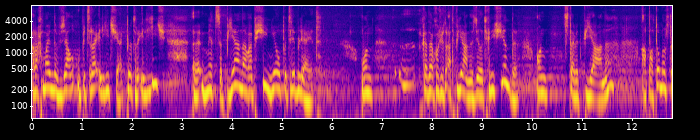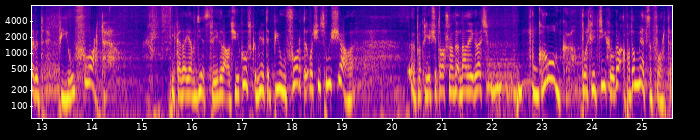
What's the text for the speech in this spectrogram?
Рахманинов взял у Петра Ильича. Петр Ильич э, меццо-пьяно вообще не употребляет. Он, э, когда хочет от пьяно сделать крещендо, он ставит пьяно, а потом он ставит пиу форте. И когда я в детстве играл Чайковского, меня это пиу форте очень смущало. Э, я считал, что надо, надо играть громко, после тихого, а потом меццо-форте,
